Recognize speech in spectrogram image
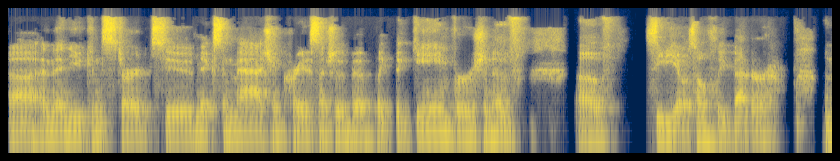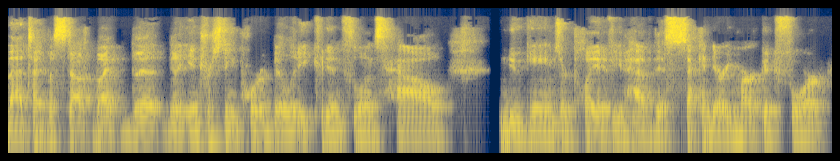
Uh, and then you can start to mix and match and create essentially the, like the game version of of CDOs, hopefully better than that type of stuff. But the the interesting portability could influence how new games are played if you have this secondary market for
